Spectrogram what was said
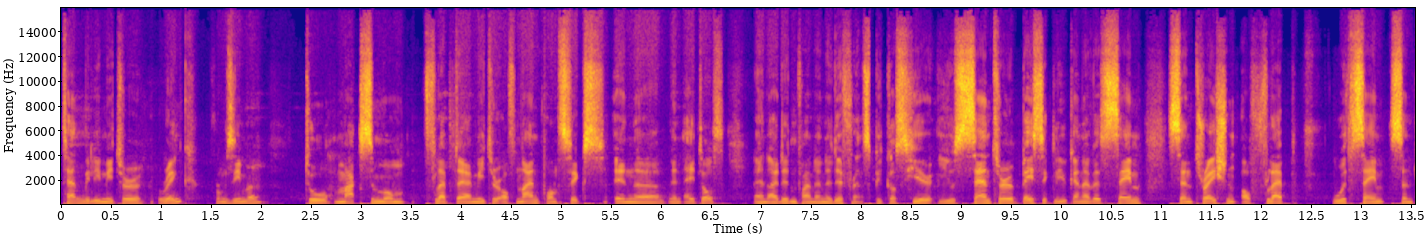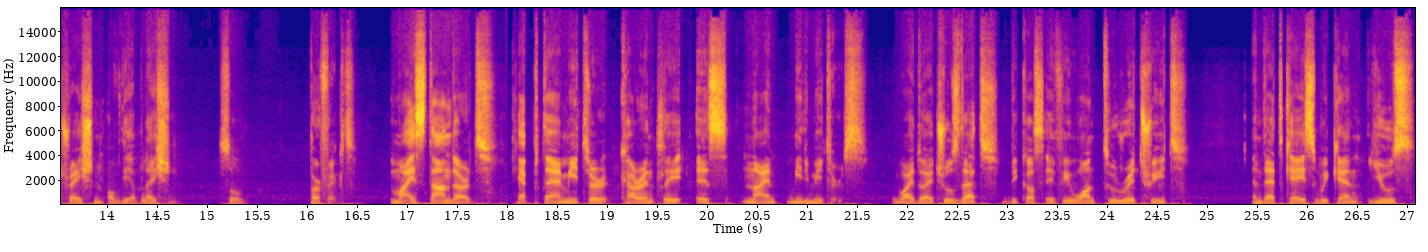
10 millimeter ring from Ziemer to maximum flap diameter of 9.6 in uh, in Atos, and I didn't find any difference because here you center. Basically, you can have the same centration of flap with same centration of the ablation. So perfect. My standard cap diameter currently is 9 millimeters. Why do I choose that? Because if we want to retreat, in that case we can use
